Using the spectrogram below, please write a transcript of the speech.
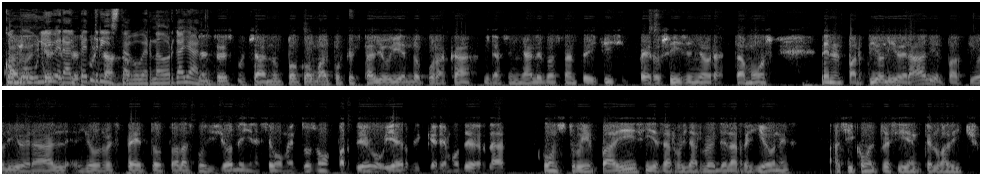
Como un liberal petrista, gobernador Gallardo. estoy escuchando un poco mal porque está lloviendo por acá y la señal es bastante difícil. Pero sí, señora, estamos en el Partido Liberal y el Partido Liberal, yo respeto todas las posiciones y en este momento somos partido de gobierno y queremos de verdad construir país y desarrollarlo desde las regiones, así como el presidente lo ha dicho.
